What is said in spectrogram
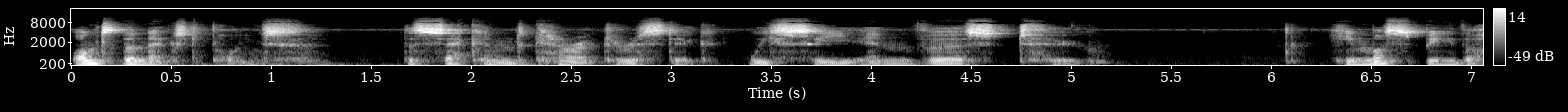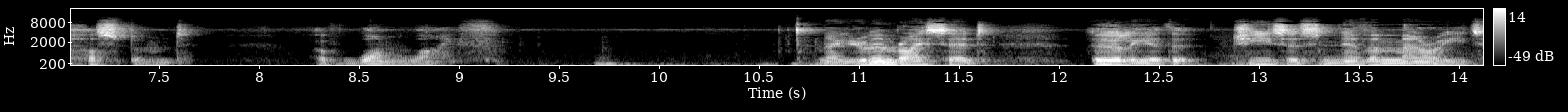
on to the next point. The second characteristic we see in verse 2. He must be the husband of one wife. Now, you remember I said earlier that Jesus never married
